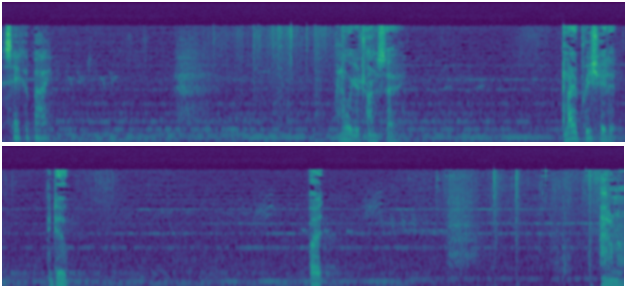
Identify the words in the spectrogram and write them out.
to say goodbye. I know what you're trying to say. And I appreciate it. I do. But... I don't know.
